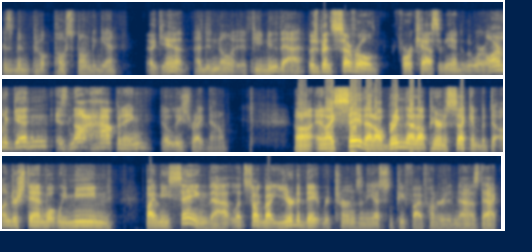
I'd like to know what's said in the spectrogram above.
has been postponed again? Again, I didn't know if you knew that. there's been several forecasts of the end of the world. Armageddon is not happening, at least right now. Uh, and I say that, I'll bring that up here in a second, but to understand what we mean by me saying that, let's talk about year-to-date returns in the S&P 500 and Nasdaq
